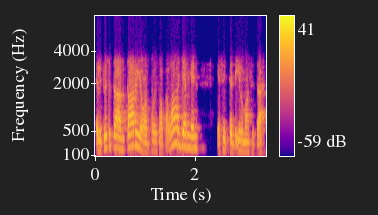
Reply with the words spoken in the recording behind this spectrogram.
Eli pystytään tarjoamaan toisaalta laajemmin ja sitten ilman sitä,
